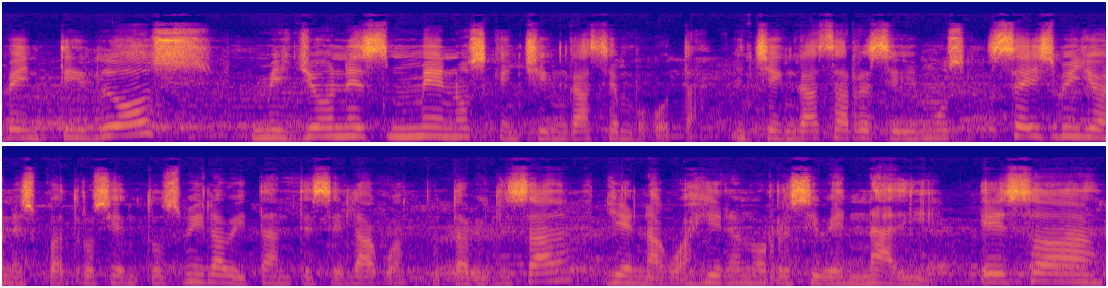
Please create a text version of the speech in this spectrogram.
22 millones menos que en Chingaza, en Bogotá. En Chingaza recibimos 6 millones 400 mil habitantes el agua potabilizada y en La Guajira no recibe nadie. Esa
